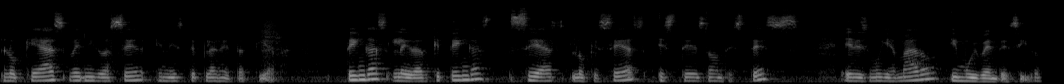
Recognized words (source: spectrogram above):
lo que has venido a ser en este planeta Tierra tengas la edad que tengas, seas lo que seas, estés donde estés, eres muy amado y muy bendecido.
